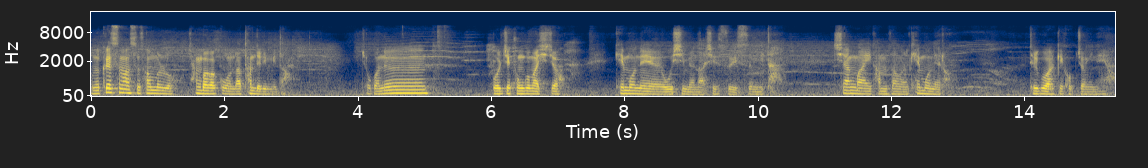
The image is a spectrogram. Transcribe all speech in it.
오늘 크리스마스 선물로 장바 갖고 온 라탄들입니다. 저거는 뭘지 궁금하시죠? 캐모네에 오시면 아실 수 있습니다. 치앙마이 감성을 캐모네로 들고 갈 게 걱정이네요.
